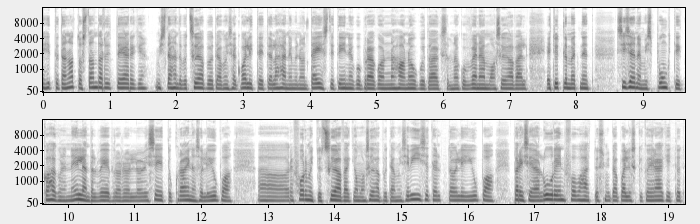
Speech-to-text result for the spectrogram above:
ehitada NATO standardite järgi, mis tähendab, et sõjapidamise kvaliteet ja lähenemine on täiesti teine, kui praegu on näha nõukogudeaegsel nagu Venemaa sõjaväel. et ütleme, et need sisenemispunktid kahekümne neljandal veebruaril oli see, et Ukrainas oli juba äh, reformitud sõjavägi oma sõjapidamise viisidelt, oli juba päris hea luureinfovahetus, mida paljuski ka ei räägitud,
